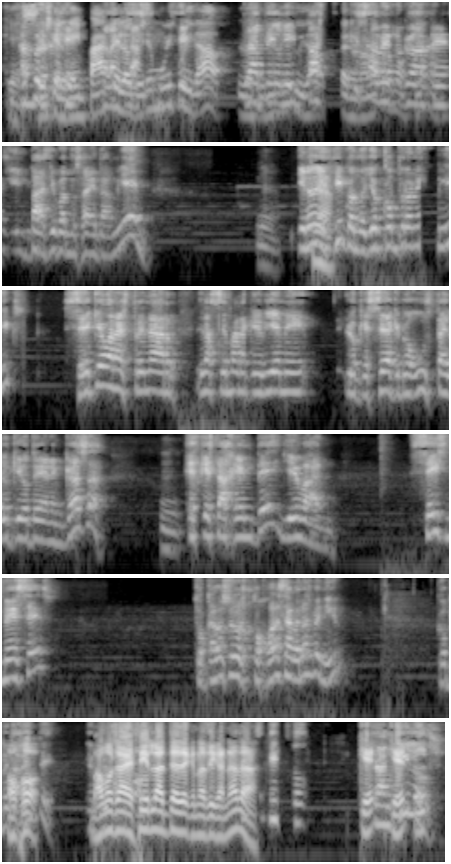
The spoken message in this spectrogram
que, Ah, sí, pero es que el Game Pass que lo tiene muy cuidado. Lo tiene el muy Game cuidado, Pass, pero que no saber lo que va a hacer el. Game Pass y cuando sale también. Quiero decir, cuando yo compro Netflix, sé que van a estrenar la semana que viene lo que sea que me gusta y lo quiero tener en casa. Mm. Es que esta gente llevan seis meses tocándose los cojones a verlas venir. Vamos a decirlo antes de que nos diga nada. Que, que- Tranquilos,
